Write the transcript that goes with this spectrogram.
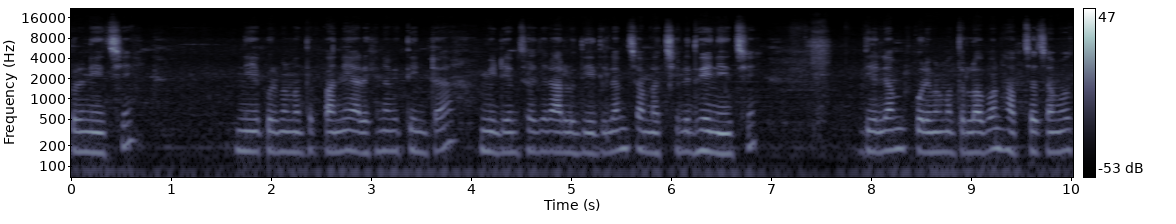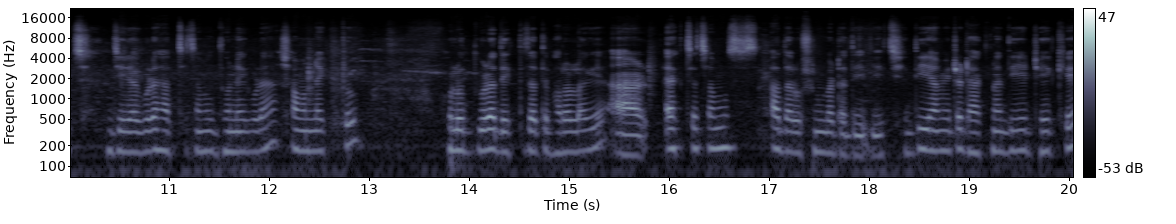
করে নিয়েছি। নিয়ে পরিমাণ মতো পানি, আর এখানে আমি তিনটা মিডিয়াম সাইজের আলু দিয়ে দিলাম, চামড়ার ছেলে ধুয়ে নিয়েছি। দিলাম পরিমাণ মতো লবণ, হাফ চা চামচ জিরা গুঁড়া, হাফ চা চামচ ধনে গুঁড়া, সামান্য একটু হলুদ গুঁড়া দেখতে যাতে ভালো লাগে, আর এক চা চামচ আদা রসুন বাটা দিয়ে দিয়েছি। দিয়ে আমি এটা ঢাকনা দিয়ে ঢেকে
